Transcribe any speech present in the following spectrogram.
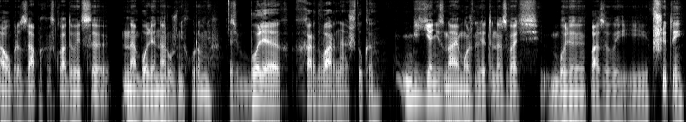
а образ запаха складывается на более наружных уровнях. То есть более хардварная штука. Я не знаю, можно ли это назвать более базовой и вшитой,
